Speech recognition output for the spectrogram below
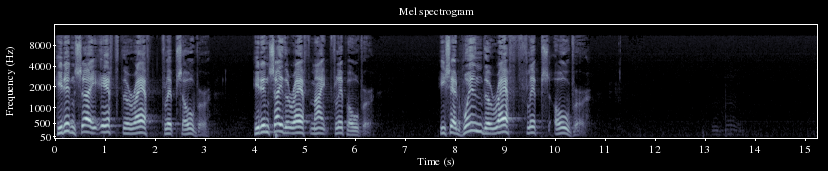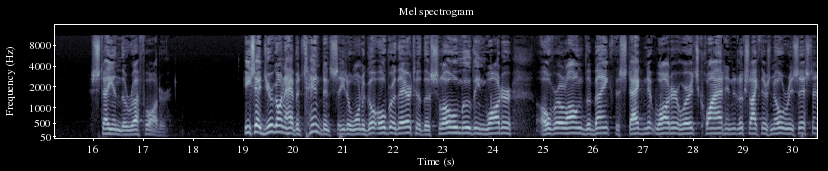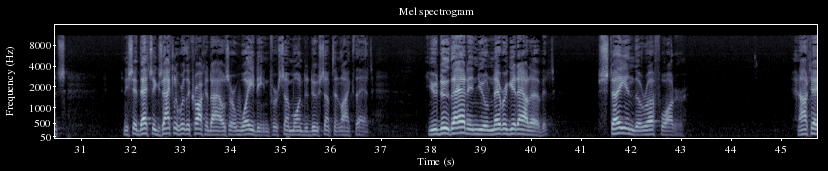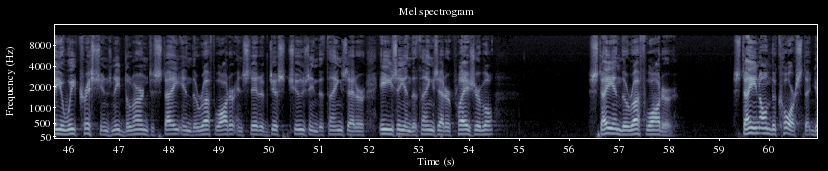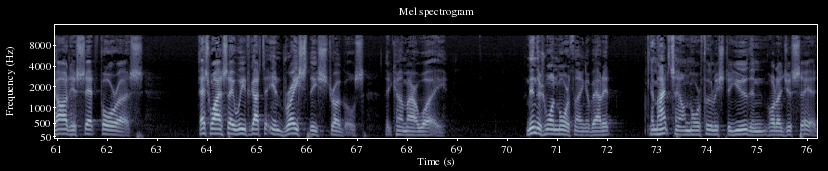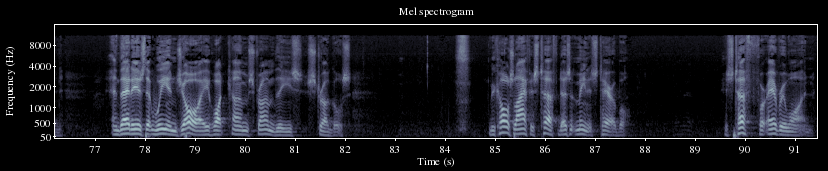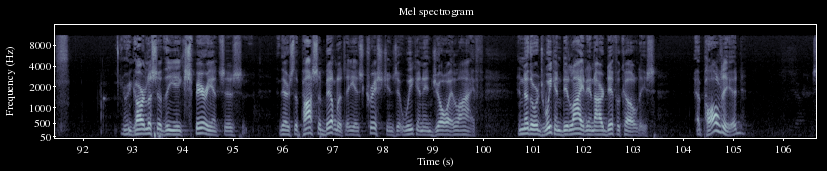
he didn't say if the raft flips over. He didn't say the raft might flip over. He said, when the raft flips over, stay in the rough water. He said, You're going to have a tendency to want to go over there to the slow moving water, over along the bank, the stagnant water where it's quiet and it looks like there's no resistance. And he said, That's exactly where the crocodiles are waiting for someone to do something like that. You do that and you'll never get out of it. Stay in the rough water. And I'll tell you, we Christians need to learn to stay in the rough water instead of just choosing the things that are easy and the things that are pleasurable. Stay in the rough water, staying on the course that God has set for us. That's why I say we've got to embrace these struggles that come our way. And then there's one more thing about it. It might sound more foolish to you than what I just said. And that is that we enjoy what comes from these struggles. Because life is tough doesn't mean it's terrible. It's tough for everyone. Regardless of the experiences there's the possibility as Christians that we can enjoy life. In other words, we can delight in our difficulties. Uh, Paul did.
